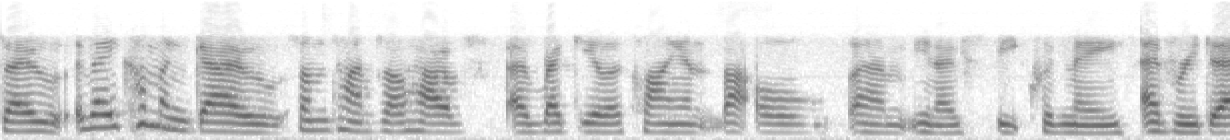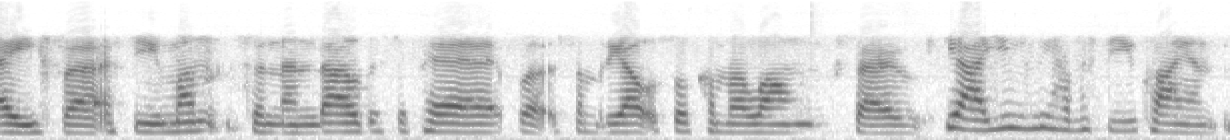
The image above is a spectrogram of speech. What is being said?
So they come and go. Sometimes I'll have a regular client that'll, um, you know, speak with me every day for a few months, and then they'll disappear. But somebody else will come along. So yeah, I usually have a few clients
